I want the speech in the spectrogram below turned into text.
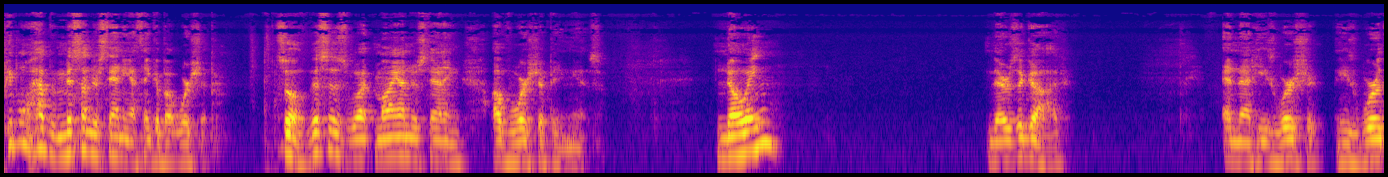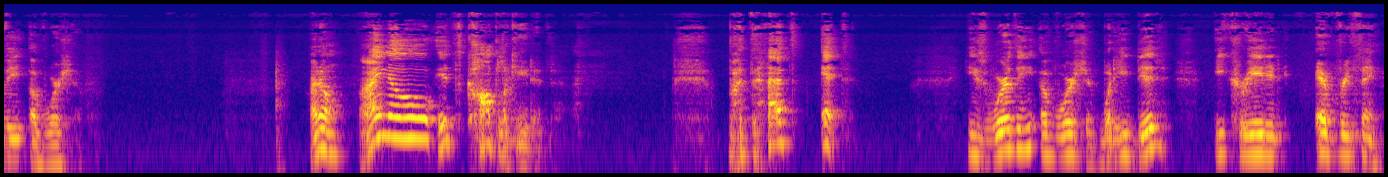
People have a misunderstanding, I think, about worship. So this is what my understanding of worshiping is knowing there's a God and that he's worship he's worthy of worship. I know, I know it's complicated. But that's it. He's worthy of worship. What he did, he created everything.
